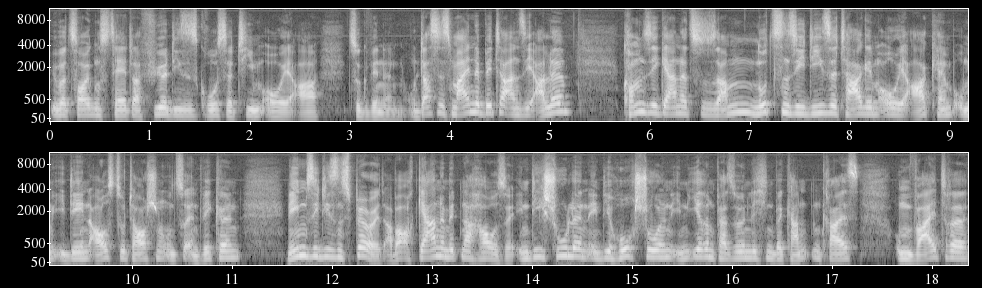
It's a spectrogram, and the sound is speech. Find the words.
Überzeugungstäter für dieses große Team OER zu gewinnen. Und das ist meine Bitte an Sie alle. Kommen Sie gerne zusammen, nutzen Sie diese Tage im OER-Camp, um Ideen auszutauschen und zu entwickeln. Nehmen Sie diesen Spirit aber auch gerne mit nach Hause, in die Schulen, in die Hochschulen, in Ihren persönlichen Bekanntenkreis, um weitere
